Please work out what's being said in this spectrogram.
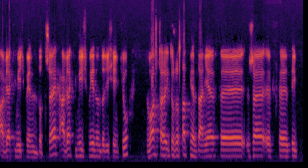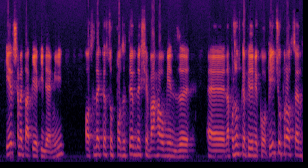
a w jakim mieliśmy 1 do 3, a w jakim mieliśmy 1 do 10. Zwłaszcza, i to już ostatnie zdanie, w, że w tej pierwszym etapie epidemii odsetek testów pozytywnych się wahał między e, na początku epidemii około 5%,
